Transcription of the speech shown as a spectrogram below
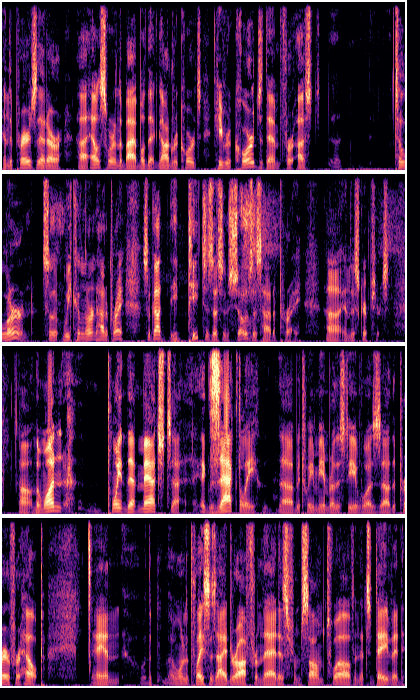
and the prayers that are uh, elsewhere in the Bible that God records, He records them for us uh, to learn so that we can learn how to pray. So God He teaches us and shows us how to pray uh, in the Scriptures. Uh, the one point that matched uh, exactly uh, between me and Brother Steve was uh, the prayer for help. And the, one of the places I draw from that is from Psalm 12, and that's David.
